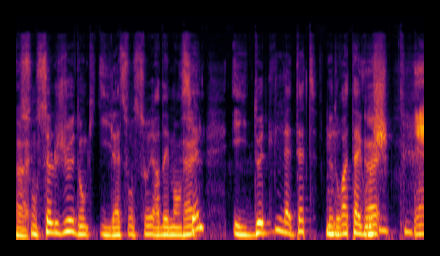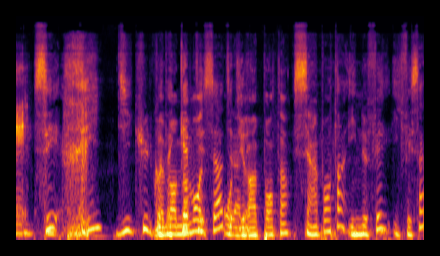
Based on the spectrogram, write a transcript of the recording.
Ouais. Son seul jeu, donc, il a son sourire démentiel et il dodeline la tête de droite à gauche. C'est ridicule. Quand moment, ça, on dirait un pantin. C'est un pantin. Il ne fait, il fait ça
